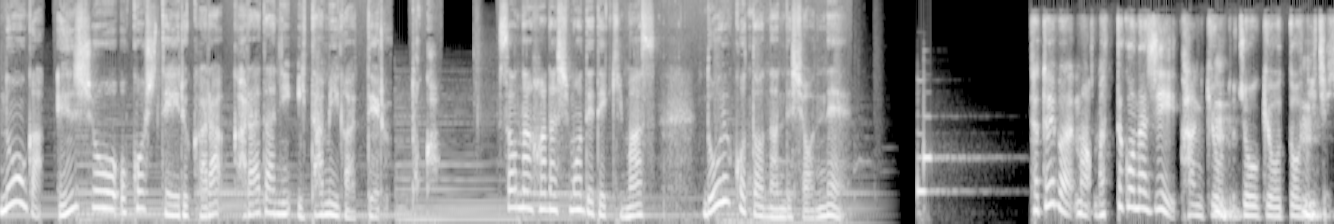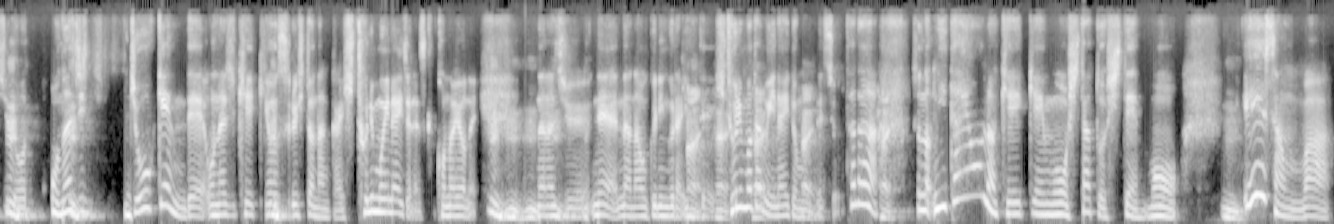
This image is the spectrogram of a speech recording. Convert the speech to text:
脳が炎症を起こしているから体に痛みが出るとか。そんな話も出てきます。どういうことなんでしょうね？例えば、まあ、全く同じ環境と状況と日常、同じ条件で同じ経験をする人なんか一人もいないじゃないですか、この世に。70ね、7億人ぐらいいて、一人も多分いないと思うんですよ。ただ、その似たような経験をしたとしても、A さんは、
